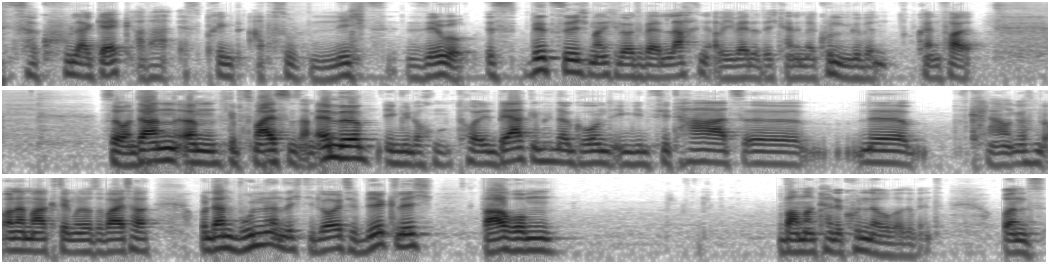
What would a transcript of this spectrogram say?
Ist zwar cooler Gag, aber es bringt absolut nichts. Zero. Ist witzig, manche Leute werden lachen, aber ihr werdet euch keine mehr Kunden gewinnen. Auf keinen Fall. So, und dann ähm, gibt es meistens am Ende irgendwie noch einen tollen Berg im Hintergrund, irgendwie ein Zitat, äh, eine, keine Ahnung, was mit Online-Marketing oder so weiter. Und dann wundern sich die Leute wirklich, warum, warum man keine Kunden darüber gewinnt. Und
